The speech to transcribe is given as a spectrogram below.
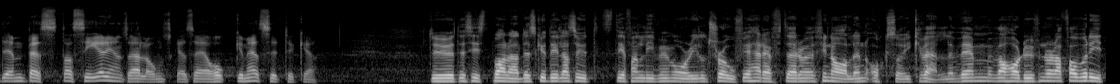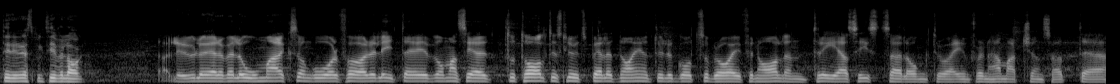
den bästa serien så här långt ska jag säga, hockeymässigt tycker jag. Du, till sist bara, det ska delas ut Stefan Liv Memorial Trophy här efter finalen också ikväll. Vem, vad har du för några favoriter i respektive lag? Ja, Luleå är det väl Omark som går före lite om man ser totalt i slutspelet. Nu har han ju inte gått så bra i finalen. Tre assist så här långt tror jag inför den här matchen så att eh,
